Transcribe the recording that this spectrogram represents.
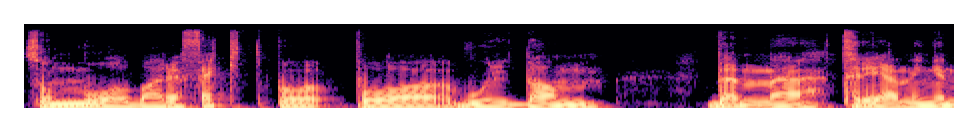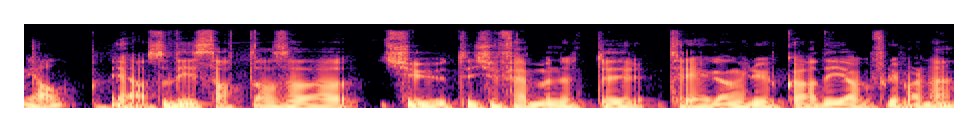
sånn målbar effekt, på, på hvordan denne treningen hjalp? Ja, så De satt altså 20-25 minutter tre ganger i uka, de jagerflyverne,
